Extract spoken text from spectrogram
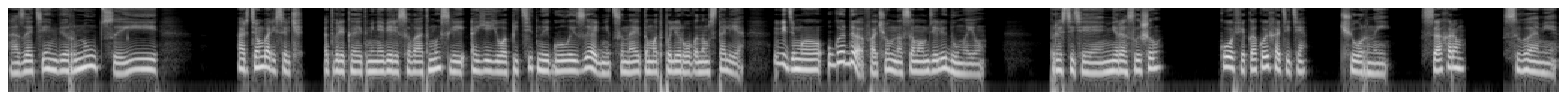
А затем вернуться и... «Артём Борисович», — отвлекает меня Вересова от мыслей о ее аппетитной голой заднице на этом отполированном столе, видимо, угадав, о чем на самом деле думаю. «Простите, не расслышал?» «Кофе какой хотите?» Черный. С сахаром? С вами.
